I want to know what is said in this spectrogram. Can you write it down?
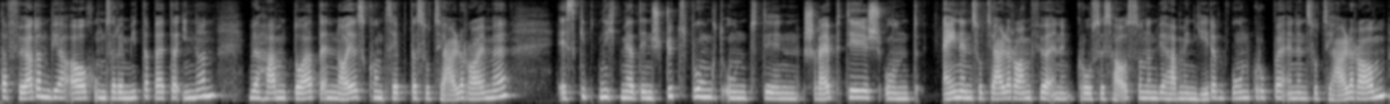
da fördern wir auch unsere MitarbeiterInnen. Wir haben dort ein neues Konzept der Sozialräume. Es gibt nicht mehr den Stützpunkt und den Schreibtisch und einen Sozialraum für ein großes Haus, sondern wir haben in jeder Wohngruppe einen Sozialraum,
